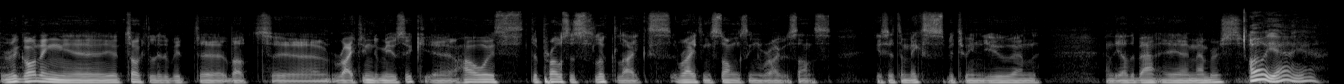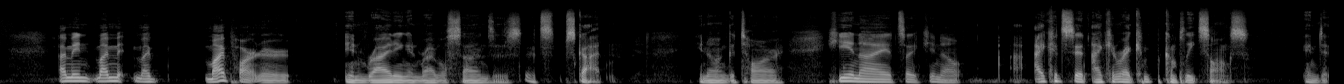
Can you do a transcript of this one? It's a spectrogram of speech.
Regarding, uh, you talked a little bit uh, about uh, writing the music. Uh, how is the process look like writing songs in Rival Sons? Is it a mix between you and and the other band, uh, members? Oh yeah, yeah. I mean, my my my partner in writing in Rival Sons is it's Scott. You know, on guitar. He and I, it's like you know, I- could sit, I can write com- complete songs, and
